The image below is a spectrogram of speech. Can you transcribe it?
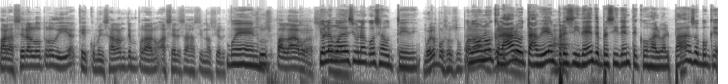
para hacer al otro día que comenzaran temprano a hacer esas asignaciones. Bueno. Sus palabras. Yo le voy a decir una cosa a ustedes. Bueno, pues son sus palabras. No, no, ¿qué tú claro, está bien, Ajá. presidente, presidente, cójalo al paso, porque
